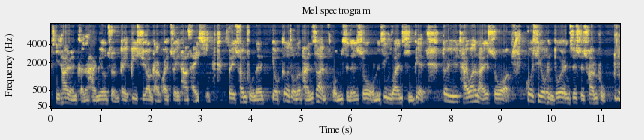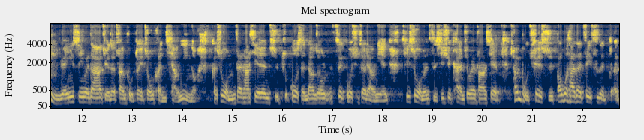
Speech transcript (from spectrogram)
其他人可能还没有准备，必须要赶快追他才行。所以川普呢有各种的盘算，我们只能说我们静观其变。对于台湾来说，过去有很多人支持川普，原因是因为。大家觉得川普对中很强硬哦，可是我们在他卸任过程当中，这过去这两年，其实我们仔细去看，就会发现，川普确实，包括他在这次的呃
